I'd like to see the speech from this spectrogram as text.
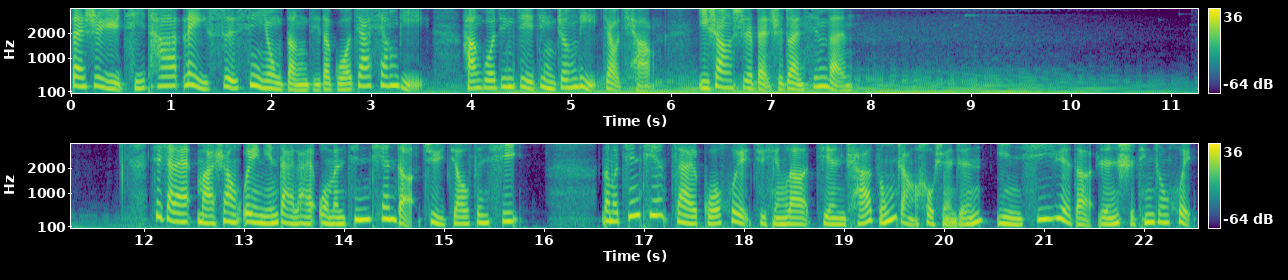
但是与其他类似信用等级的国家相比，韩国经济竞争力较强。以上是本时段新闻。接下来马上为您带来我们今天的聚焦分析。那么今天在国会举行了检察总长候选人尹锡悦的人事听证会，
